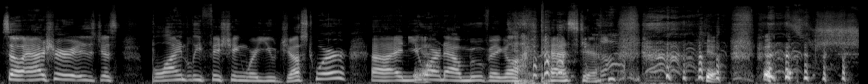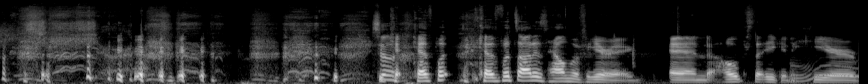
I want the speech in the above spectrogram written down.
So Asher is just blindly fishing where you just were, uh, and you Yeah. are now moving on past him. so Ke- Keth, put, Keth puts on his helm of hearing and hopes that he can hear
